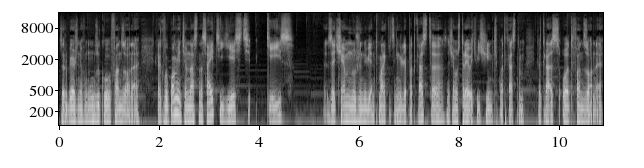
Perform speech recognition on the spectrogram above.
зарубежную музыку фанзона. Как вы помните, у нас на сайте есть кейс зачем нужен ивент-маркетинг для подкаста, зачем устраивать вечеринки подкастам, как раз от фанзоны.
